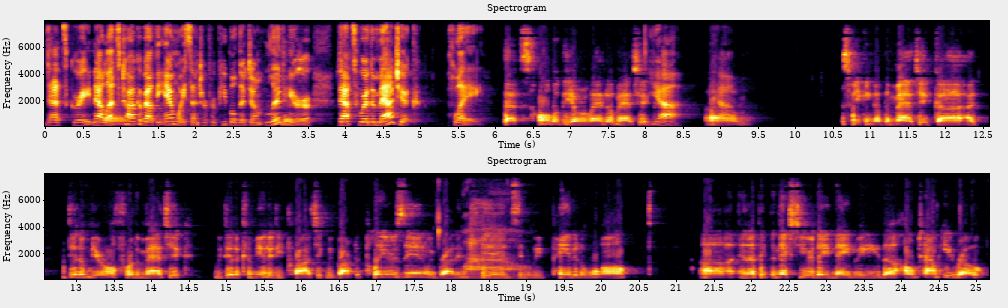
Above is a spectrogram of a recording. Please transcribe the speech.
That's great. Now let's talk about the Amway Center for people that don't live here. That's where the Magic play. That's home of the Orlando Magic. Yeah. Yeah. Um, speaking of the Magic, uh, I did a mural for the Magic. We did a community project. We brought the players in, we brought in Wow. kids, and we painted a wall. Uh, and I think the next year they named me the hometown hero.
